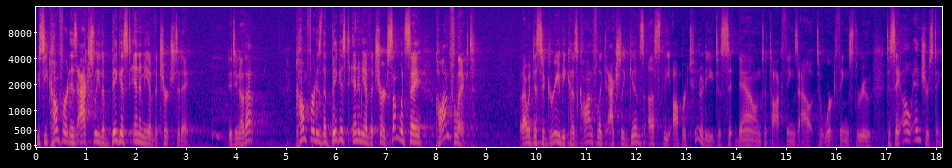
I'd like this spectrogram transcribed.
You see, comfort is actually the biggest enemy of the church today. Did you know that? Comfort is the biggest enemy of the church. Some would say conflict. But I would disagree because conflict actually gives us the opportunity to sit down, to talk things out, to work things through, to say, oh, interesting,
